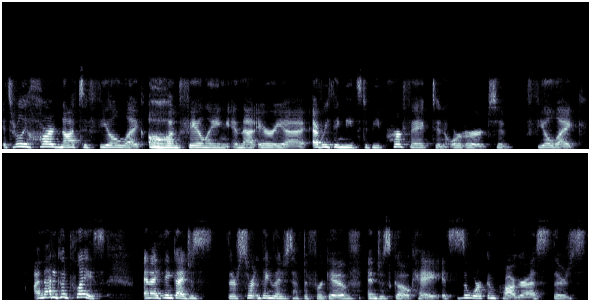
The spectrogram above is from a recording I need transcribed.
it's really hard not to feel like, oh, I'm failing in that area. Everything needs to be perfect in order to feel like I'm at a good place. And I think I just, there's certain things I just have to forgive and just go, okay, it's a work in progress. There's,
